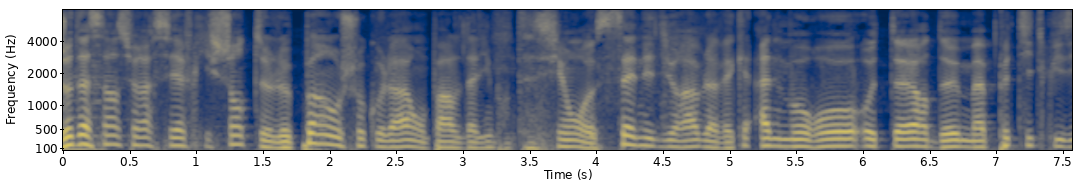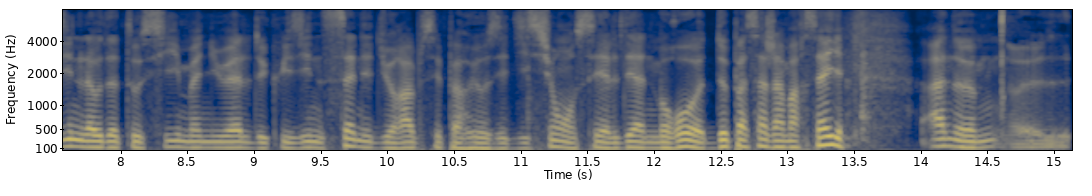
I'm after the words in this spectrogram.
Joe Dassin sur RCF qui chante le pain au chocolat. On parle d'alimentation euh, saine et durable avec Anne Moreau, auteur de Ma petite cuisine Laudato Si, manuel de cuisine saine et durable. C'est paru aux éditions CLD Anne Moreau, de passage à Marseille. Anne, euh, euh,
